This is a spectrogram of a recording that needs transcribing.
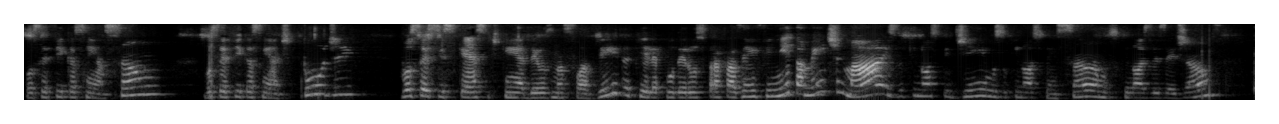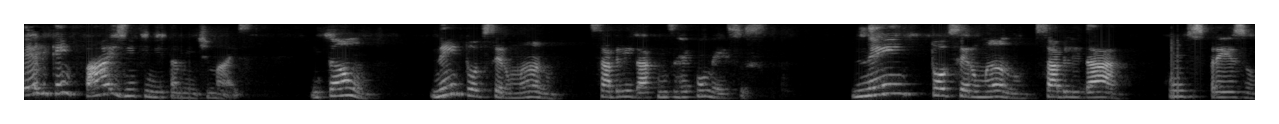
você fica sem ação, você fica sem atitude, você se esquece de quem é Deus na sua vida, que Ele é poderoso para fazer infinitamente mais do que nós pedimos, do que nós pensamos, do que nós desejamos. Ele quem faz infinitamente mais. Então, nem todo ser humano sabe lidar com os recomeços. Nem todo ser humano sabe lidar com o desprezo,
